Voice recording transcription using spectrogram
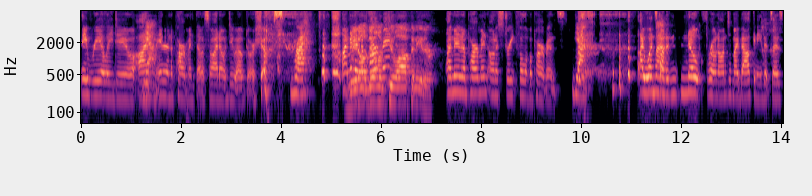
they really do. I'm Yeah. in an apartment though, so I don't do outdoor shows. right I'm we in don't do them too often either. I'm in an apartment on a street full of apartments. yeah I once Wow. got a note thrown onto my balcony that says,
